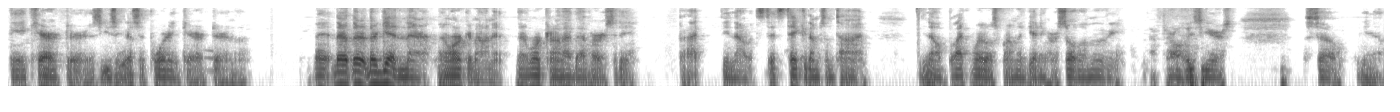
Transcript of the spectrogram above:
gay character is using a supporting character, and the, they're they're they're getting there. They're working on it. They're working on that diversity, but you know it's it's taking them some time. You know, Black Widow's finally getting her solo movie after all these years. So you know,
